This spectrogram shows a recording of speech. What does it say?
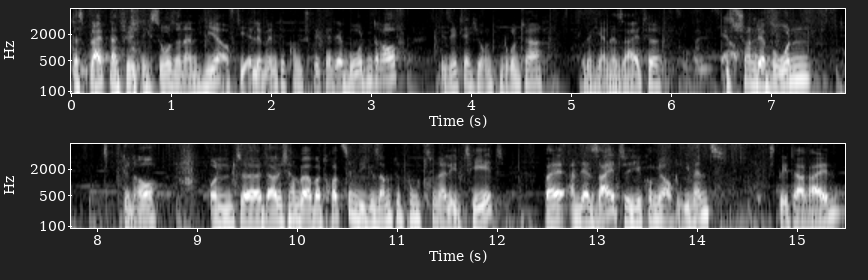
das bleibt natürlich nicht so, sondern hier auf die Elemente kommt später der Boden drauf. Ihr seht ja hier unten drunter oder hier an der Seite ist schon der Boden. Genau. Und äh, dadurch haben wir aber trotzdem die gesamte Funktionalität, weil an der Seite, hier kommen ja auch Events später rein.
